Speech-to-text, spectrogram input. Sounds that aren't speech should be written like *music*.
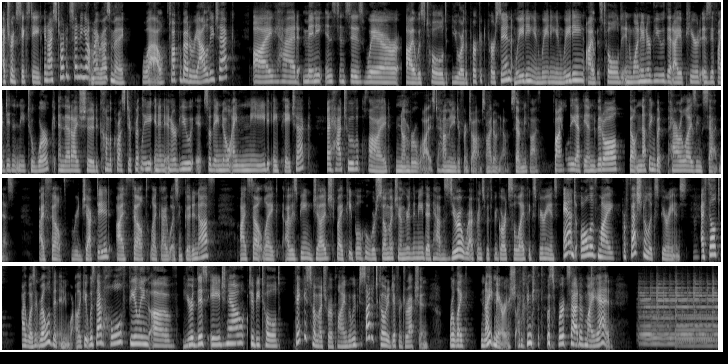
I turned 60 and I started sending out my resume. Wow. Talk about a reality check. I had many instances where I was told, You are the perfect person, waiting and waiting and waiting. I was told in one interview that I appeared as if I didn't need to work and that I should come across differently in an interview eh, so they know I need a paycheck. I had to have applied number wise to how many different jobs? I don't know, 75. Finally, at the end of it all, felt nothing but paralyzing sadness. I felt rejected. I felt like I wasn't good enough. I felt like I was being judged by people who were so much younger than me that have zero reference with regards to life experience and all of my professional experience. Mm. I felt I wasn't relevant anymore. Like it was that whole feeling of you're this age now to be told, thank you so much for applying, but we've decided to go in a different direction. We're like nightmarish. *laughs* I couldn't get those words out of my head.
